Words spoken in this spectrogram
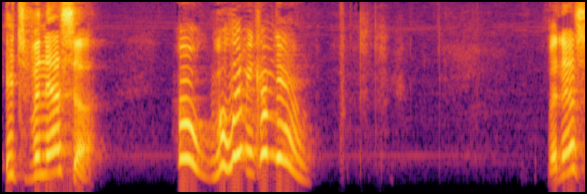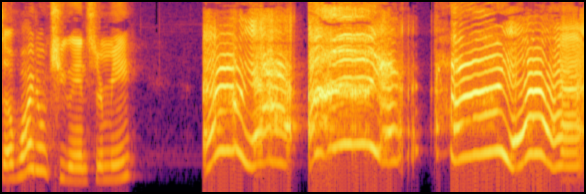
It's Vanessa. Oh, well, let me come down. Vanessa, why don't you answer me? Oh yeah! Oh yeah! Oh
